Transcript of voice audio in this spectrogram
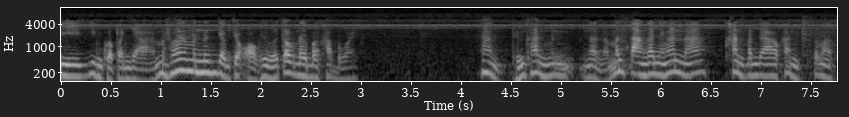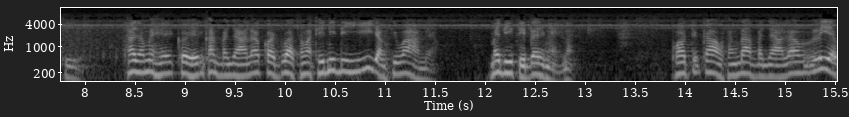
ดียิ่งกว่าปัญญาเพราะมันนึกอยากจะออกเสมอต้องในบังคับเอาไว้นั่นถึงขั้นมันนั่นแหละมันต่างกันอย่างนั้นนะขั้นปัญญาขั้นสมาธิถ้ายังไม่เคยเห็นขั้นปัญญาแล้วก็ว่าสมาธินี่ดีอย่างที่ว่าเนี่ย ไม่ดีติดได้ยังไงน่ะ พอจะก้าวทางด้านปัญญาแล้วเรียก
